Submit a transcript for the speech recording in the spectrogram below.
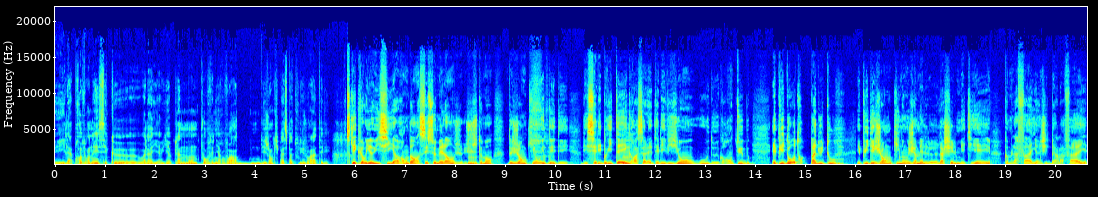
Et la preuve en est, c'est que euh, voilà, il y, y, a plein de monde pour venir voir des gens qui passent pas tous les jours à la télé. Ce qui est curieux ici à Randan, c'est ce mélange justement mmh. de gens qui ont été des, des célébrités mmh. grâce à la télévision ou de grands tubes, et puis d'autres pas du tout. Et puis des gens qui n'ont jamais lâché le métier, comme Lafaille, hein, Gilbert Lafaille,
